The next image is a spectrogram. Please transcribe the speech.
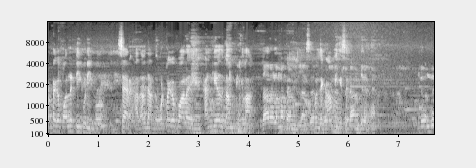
ஒட்டகப்பாலில் டீ குடிப்போம் சார் அதாவது அந்த ஒட்டகப்பாலை என் கண்டியாவது காமிப்பீங்களா? தாராளமாக காமிக்கலாம் சார் கொஞ்சம் காமிங்க சார். காமிக்கிறேங்க. இது வந்து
